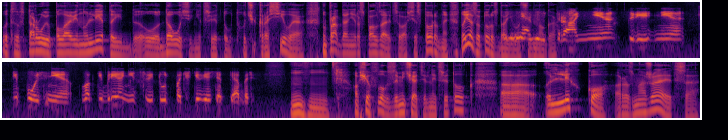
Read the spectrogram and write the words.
вот вторую половину лета и до, до осени цветут. Очень красивые. Ну, правда, они расползаются во все стороны. Но я зато раздаю очень много. Ранние, средние и поздние. В октябре они цветут почти весь октябрь. Угу. Вообще флокс замечательный цветок, а, легко размножается,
